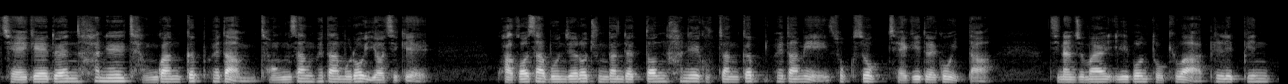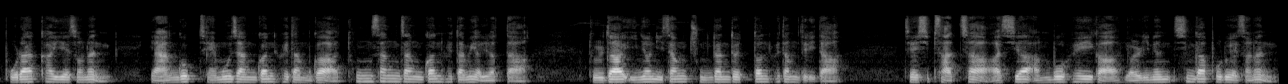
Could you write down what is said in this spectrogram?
재개된 한일 장관급 회담 정상회담으로 이어지길 과거사 문제로 중단됐던 한일 국장급 회담이 속속 재기되고 있다. 지난 주말 일본 도쿄와 필리핀 보라카이에서는 양국 재무장관 회담과 통상장관 회담이 열렸다. 둘 다 2년 이상 중단됐던 회담들이다. 제14차 아시아 안보 회의가 열리는 싱가포르에서는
